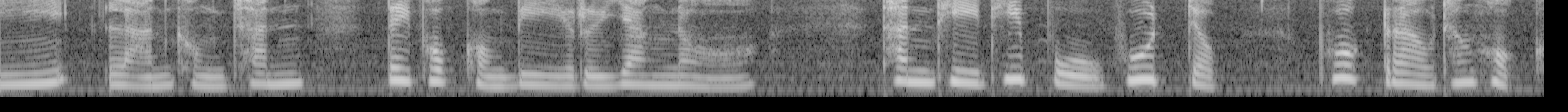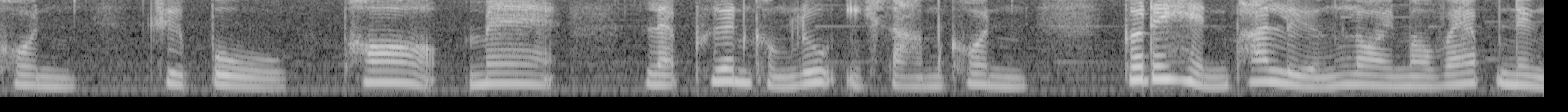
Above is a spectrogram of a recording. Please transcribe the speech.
นี้หลานของฉันได้พบของดีหรือยังหนอ ทันทีที่ปู่พูดจบ พวกเราทั้งหกคน คือปู่ พ่อ แม่ และเพื่อนของลูกอีกสามคน ก็ได้เห็นผ้าเหลืองลอยมาแวบหนึ่ง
